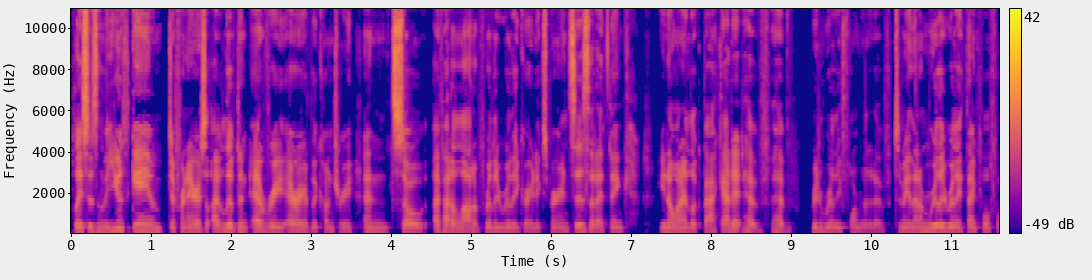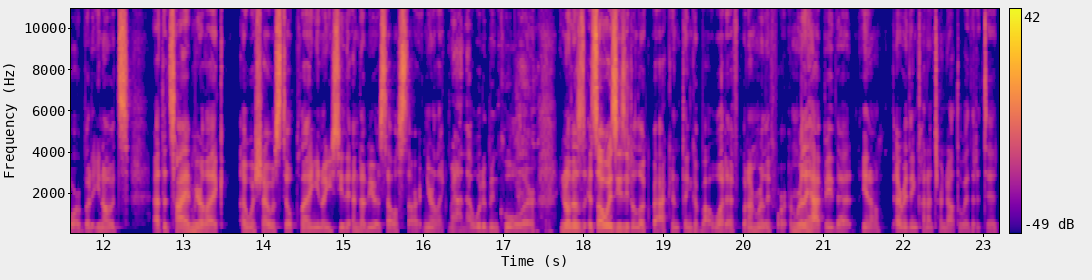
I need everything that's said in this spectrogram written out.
places in the youth game, different areas. I've lived in every area of the country, and so I've had a lot of really really great experiences that I think you know when I look back at it have have been really formative to me that I'm really really thankful for. But you know, it's at the time you're like, I wish I was still playing. You know, you see the NWSL start and you're like, man, that would have been cool. Or you know, there's it's always easy to look back and think about what if. But I'm really for I'm really happy that you know everything kind of turned out the way that it did.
